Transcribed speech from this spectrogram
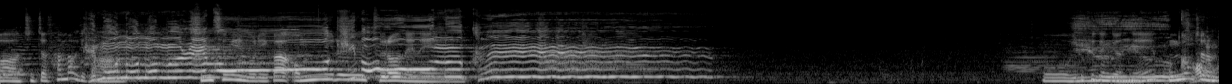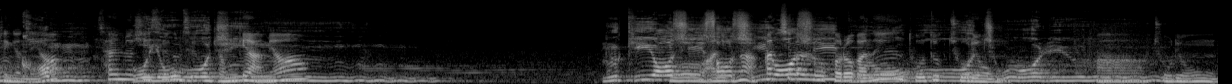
와 진짜 사막이다 獣の群れも 짐승의 무리가 엄니를 牙を 드러내네 오 이렇게 생겼네 공룡처럼 생겼네요. 살며시 슬금슬금 경계하며. 오 아니구나. 까치발로 걸어가는 도둑 조룡. 아 조룡.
